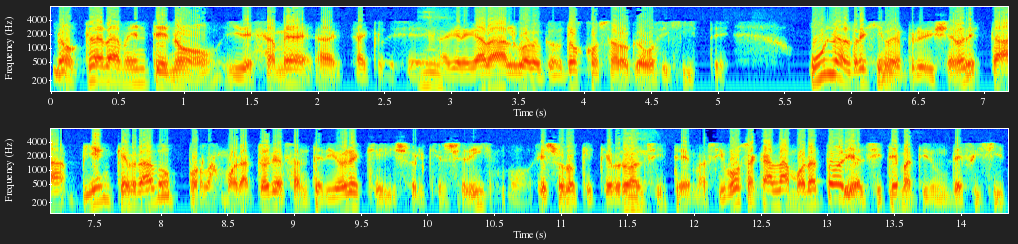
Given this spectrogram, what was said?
No, claramente no. Y déjame mm. agregar algo a lo que dos cosas a lo que vos dijiste. Una, el régimen previsional está bien quebrado por las moratorias anteriores que hizo el kirchnerismo. Eso es lo que quebró al sistema. Si vos sacás la moratoria, el sistema tiene un déficit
